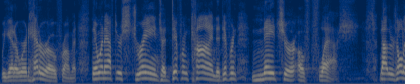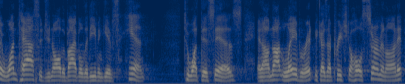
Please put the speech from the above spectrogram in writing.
we get our word hetero from it. They went after strange, a different kind, a different nature of flesh. Now, there's only one passage in all the Bible that even gives hint to what this is, and I'll not labor it because I preached a whole sermon on it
